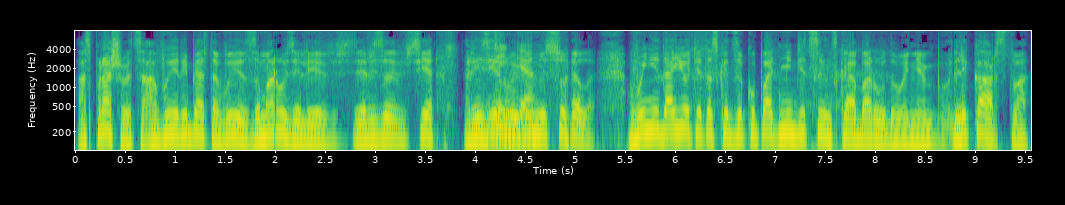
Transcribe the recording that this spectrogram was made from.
А спрашивается, а вы, ребята, вы заморозили все, все резервы Деньги. Венесуэлы. Вы не даете, так сказать, закупать медицинское оборудование, лекарства,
